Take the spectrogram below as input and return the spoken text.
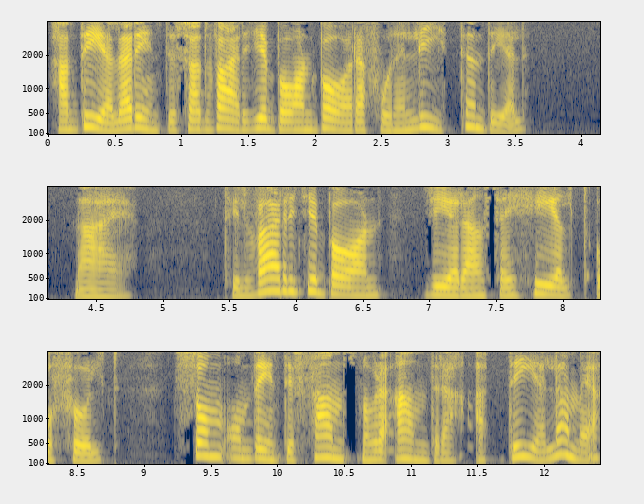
Han delar inte så att varje barn bara får en liten del. Nej, till varje barn ger han sig helt och fullt som om det inte fanns några andra att dela med.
